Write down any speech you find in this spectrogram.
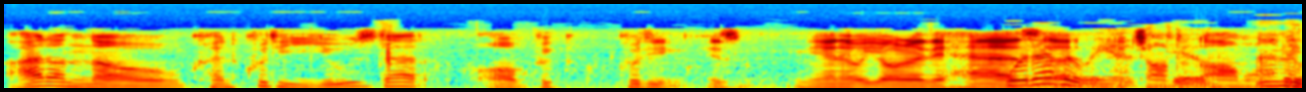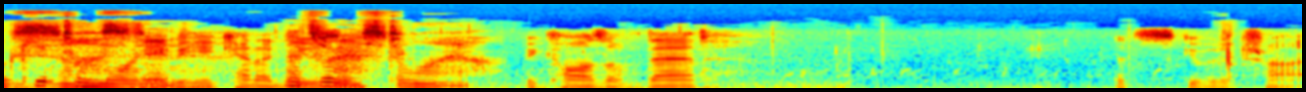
I don't know. Can could he use that or bec- could he? Is you know he already has Whatever uh, we have to enchanted do. armor. I'm We'll keep till exhausted. Maybe he cannot Let's use rest it a while. because of that. Let's give it a try.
